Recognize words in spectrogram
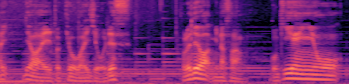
はい、では、えーと、今日は以上です。それでは皆さんごきげんよう。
